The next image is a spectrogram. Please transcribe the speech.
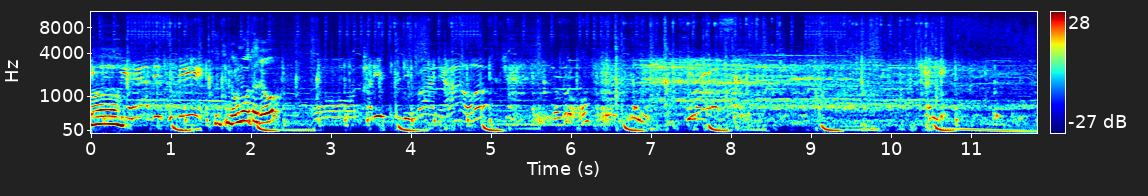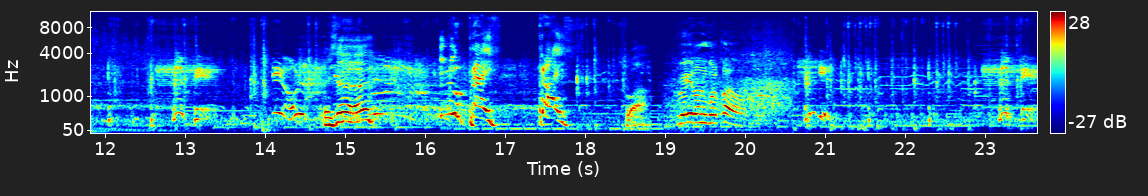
아. 해야지 수비. 두팀 너무 못하죠. 어, 다리 거 아니야? 어? 자, 역으로. 나이스. 이거 베이스 베이스. 좋아. 왜 이러는 걸까요? 경기. 하피.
